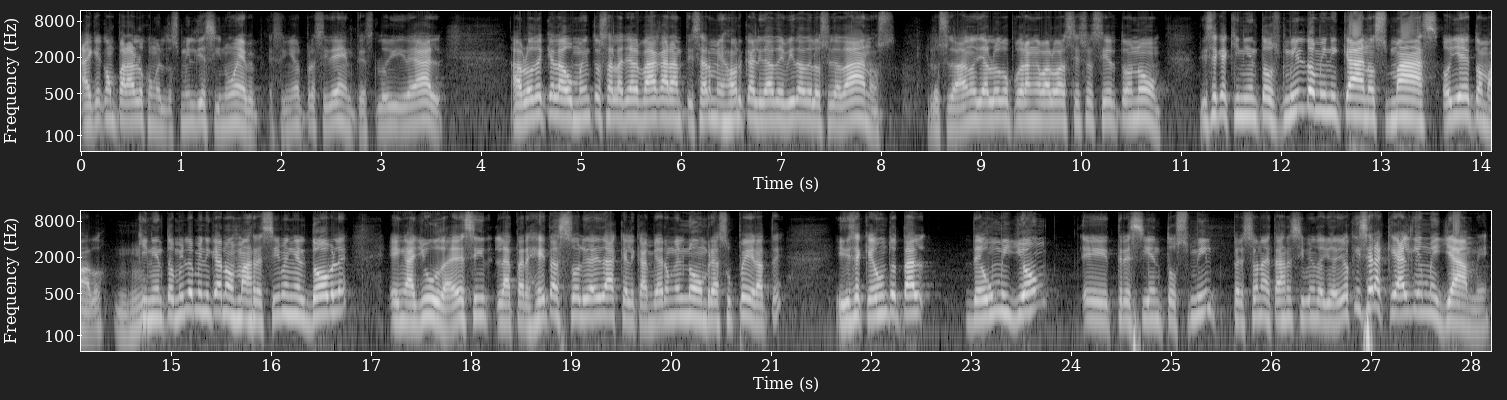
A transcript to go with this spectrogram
Hay que compararlo con el 2019, señor presidente, es lo ideal. Habló de que el aumento salarial va a garantizar mejor calidad de vida de los ciudadanos. Los ciudadanos ya luego podrán evaluar si eso es cierto o no. Dice que 500 mil dominicanos más, oye, he tomado, 500 mil dominicanos más reciben el doble en ayuda, es decir, la tarjeta Solidaridad que le cambiaron el nombre a Supérate, y dice que un total de un millón eh, mil personas están recibiendo ayuda. Yo quisiera que alguien me llame,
